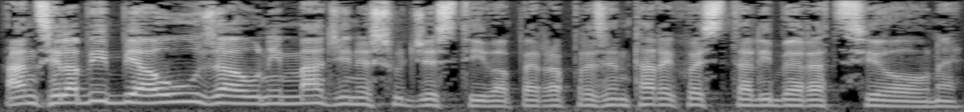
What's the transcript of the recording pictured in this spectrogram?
Anzi, la Bibbia usa un'immagine suggestiva per rappresentare questa liberazione.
